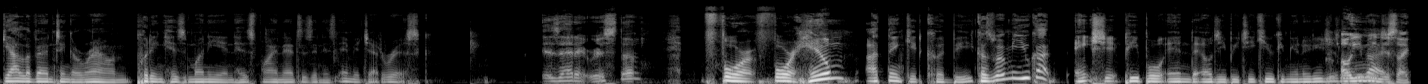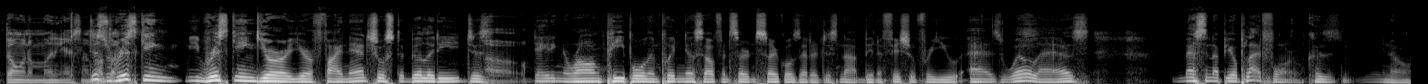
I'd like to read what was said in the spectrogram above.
gallivanting around, putting his money and his finances and his image at risk. Is that at risk though? For for him, I think it could be because I mean you got ain't shit people in the LGBTQ community. Just Oh, like you mean just like throwing them money or something? just risking risking your your financial stability, just Oh, dating the wrong people and putting yourself in certain circles that are just not beneficial for you, as well as messing up your platform. Because you know,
